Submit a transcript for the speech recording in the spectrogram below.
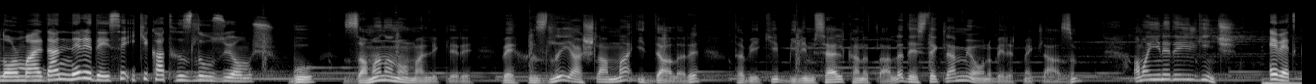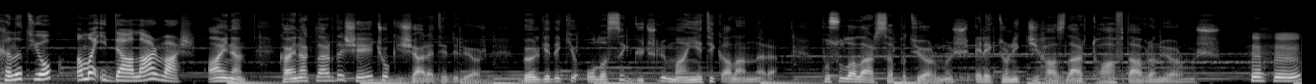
normalden neredeyse iki kat hızlı uzuyormuş. Bu zaman anormallikleri ve hızlı yaşlanma iddiaları tabii ki bilimsel kanıtlarla desteklenmiyor onu belirtmek lazım. Ama yine de ilginç. Evet, kanıt yok ama iddialar var. Aynen. Kaynaklarda şeye çok işaret ediliyor. Bölgedeki olası güçlü manyetik alanlara. Pusulalar sapıtıyormuş, elektronik cihazlar tuhaf davranıyormuş. Hı hı.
